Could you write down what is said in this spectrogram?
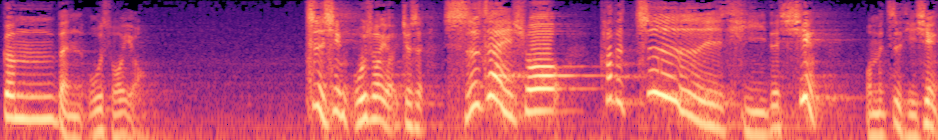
根本无所有，自性无所有，就是实在说，它的自体的性，我们自体性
